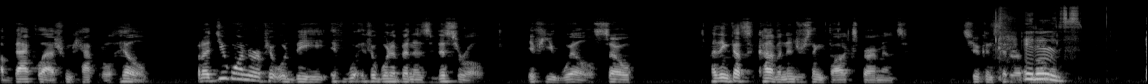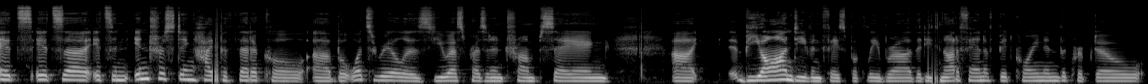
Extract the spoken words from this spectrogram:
a backlash from Capitol Hill. But I do wonder if it would be if, if it would have been as visceral, if you will. So I think that's kind of an interesting thought experiment to consider. It is. It's it's a it's an interesting hypothetical, uh, but what's real is U.S. President Trump saying, uh, beyond even Facebook Libra that he's not a fan of Bitcoin and the crypto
